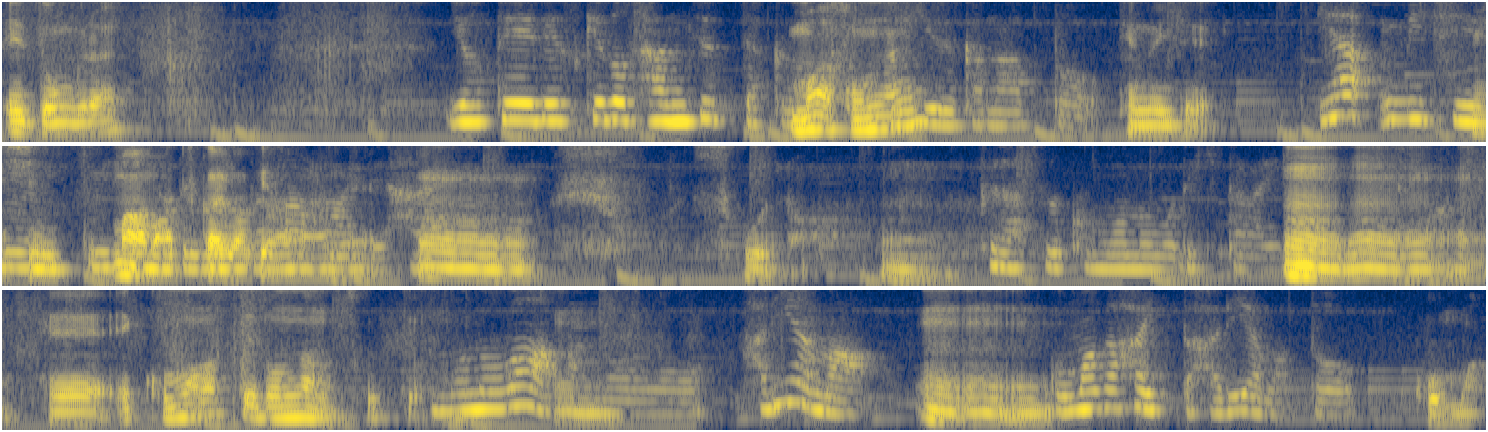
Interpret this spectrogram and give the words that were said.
えどんぐらい？予定ですけど30着まあそんなに？できるかなと。手抜いでいや、ミシン。ミシンまあまあ使い分けだからね、はい。うんうん。すごいな。うんプラス小物もできたらいいな。んと思ってます。小物ってどんなの作ってる小物は、うん。あの針山。うんうんうん。ごまが入った針山とごま。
